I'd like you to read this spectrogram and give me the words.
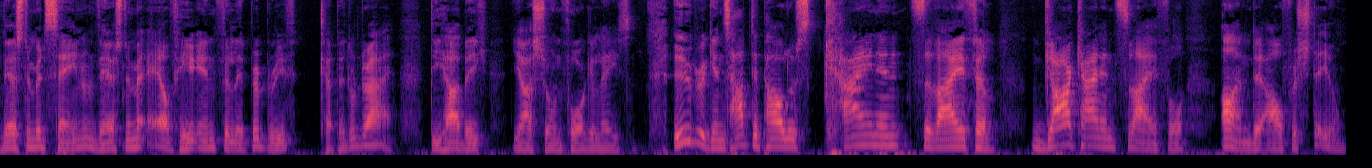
Vers Nummer 10 und Vers Nummer 11 hier in Philipperbrief Kapitel 3. Die habe ich ja schon vorgelesen. Übrigens hatte Paulus keinen Zweifel, gar keinen Zweifel an der Auferstehung.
